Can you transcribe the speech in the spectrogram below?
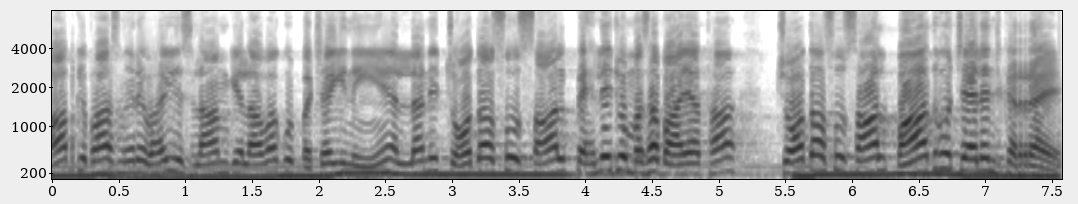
आपके पास मेरे भाई इस्लाम के अलावा कोई बचा ही नहीं है। अल्लाह ने 1400 साल पहले जो मज़हब आया था 1400 साल बाद वो चैलेंज कर रहा है।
